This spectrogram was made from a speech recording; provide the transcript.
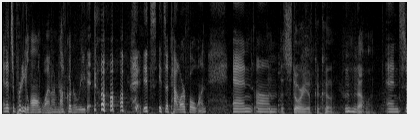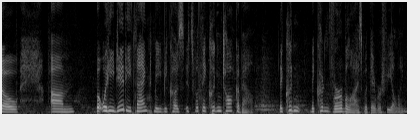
And it's a pretty long one. I'm not going to read it. it's it's a powerful one, and um, the, the, story of Cocoon, mm-hmm. that one. And so, um, but what he did, he thanked me because it's what they couldn't talk about. They couldn't they couldn't verbalize what they were feeling.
